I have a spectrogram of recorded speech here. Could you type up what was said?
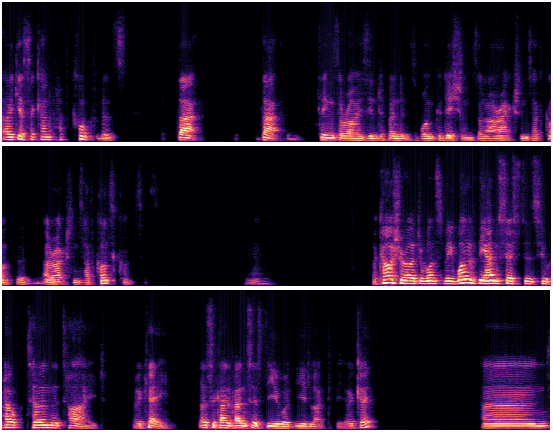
I guess I kind of have confidence that that things arise independent of one conditions and our actions have our actions have consequences. Yeah. Akasha Raja wants to be one of the ancestors who help turn the tide. Okay, that's the kind of ancestor you would you'd like to be. Okay. And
